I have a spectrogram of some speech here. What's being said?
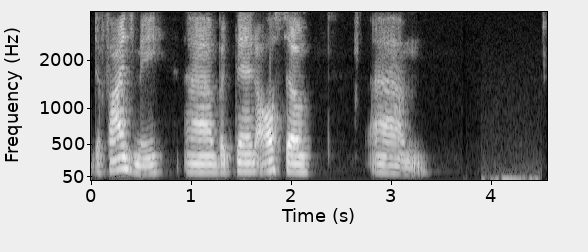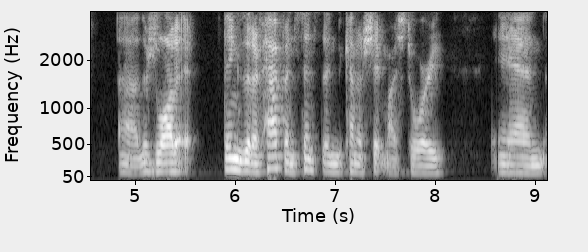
defines me. Uh, but then also, um, there's a lot of things that have happened since then to kind of shape my story. And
